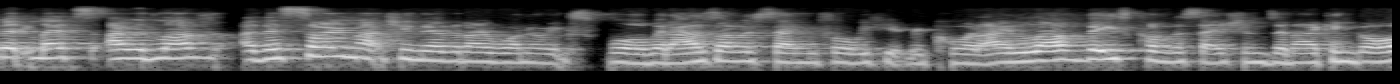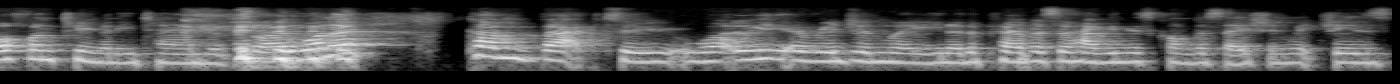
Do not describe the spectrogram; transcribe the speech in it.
but let's i would love there's so much in there that i want to explore but as i was saying before we hit record i love these conversations and i can go off on too many tangents so i want to come back to what we originally you know the purpose of having this conversation which is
